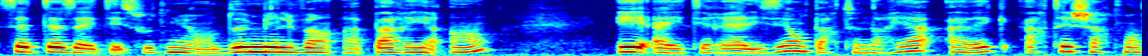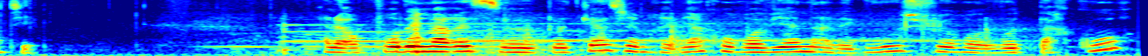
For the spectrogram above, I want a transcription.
Cette thèse a été soutenue en 2020 à Paris 1 et a été réalisée en partenariat avec Arte Charpentier. Alors pour démarrer ce podcast, j'aimerais bien qu'on revienne avec vous sur euh, votre parcours.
